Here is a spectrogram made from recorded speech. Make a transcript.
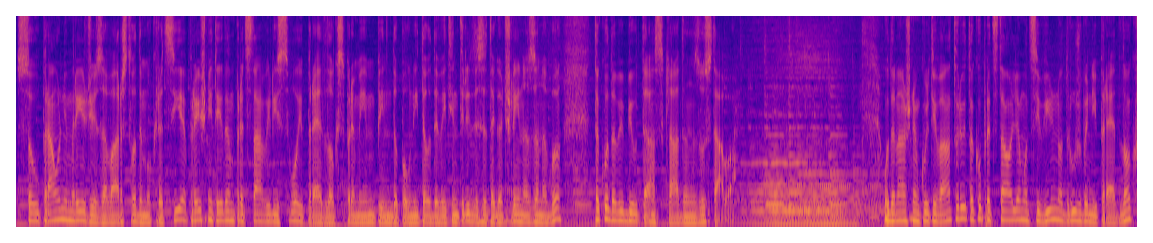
so v pravni mreži za varstvo demokracije prejšnji teden predstavili svoj predlog sprememb in dopolnitev 39. člena ZNB, tako da bi bil ta skladen z ustavo. V današnjem kultivatorju tako predstavljamo civilno-družbeni predlog,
